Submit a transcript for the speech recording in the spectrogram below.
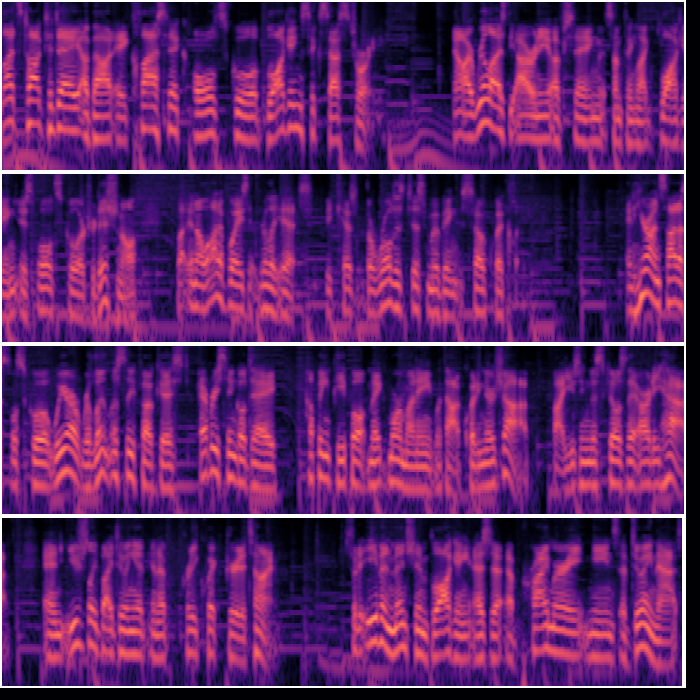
Let's talk today about a classic old school blogging success story. Now, I realize the irony of saying that something like blogging is old school or traditional, but in a lot of ways it really is, because the world is just moving so quickly. And here on Side Hustle School, we are relentlessly focused every single day helping people make more money without quitting their job by using the skills they already have, and usually by doing it in a pretty quick period of time. So, to even mention blogging as a, a primary means of doing that,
